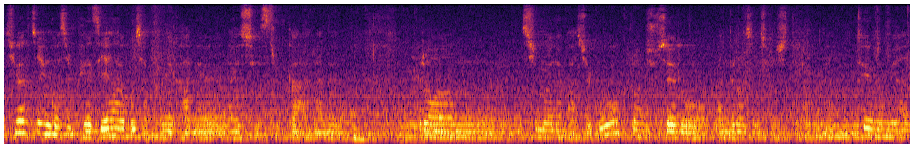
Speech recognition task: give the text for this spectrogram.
시각적인 것을 배제하고 작품이 가능할 수 있을까라는 음. 그런 질문을 가지고 그런 주제로 만들어진 전시더라고요. 음. 어떻게 보면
